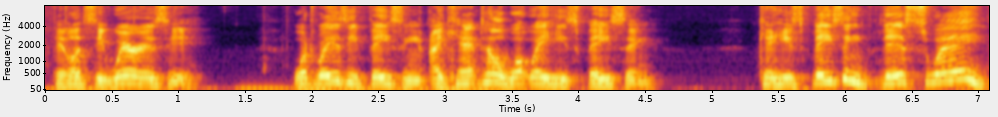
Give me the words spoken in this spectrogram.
Okay, let's see. Where is he? What way is he facing? I can't tell what way he's facing. Okay, he's facing this way.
